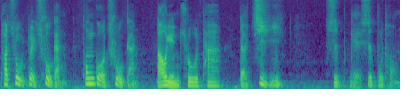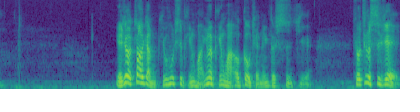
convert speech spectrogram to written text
他触对触感，通过触感导引出他的记忆。是也是不同，也就是照讲，皮肤是平滑，因为平滑而构成了一个世界，所以这个世界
